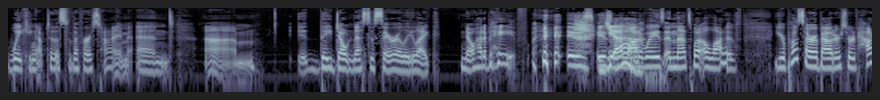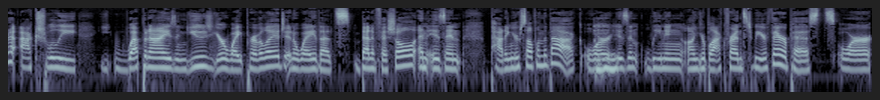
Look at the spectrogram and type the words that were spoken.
waking up to this for the first time, and um, they don't necessarily like know how to behave. is is yeah. in a lot of ways, and that's what a lot of your posts are about, are sort of how to actually weaponize and use your white privilege in a way that's beneficial and isn't patting yourself on the back or mm-hmm. isn't leaning on your black friends to be your therapists or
